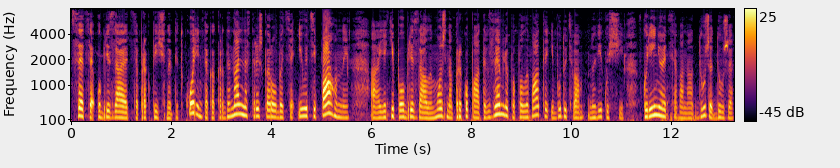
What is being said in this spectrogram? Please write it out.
все це обрізається практично під корінь, така кардинальна стрижка робиться. І оці пагони, які пообрізали, можна прикопати в землю, пополивати, і будуть вам нові кущі. Вкорінюється вона дуже-дуже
